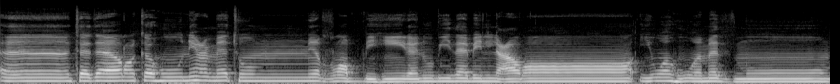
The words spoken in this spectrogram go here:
ان تداركه نعمة من ربه لنبذ بالعراء وهو مذموم۔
